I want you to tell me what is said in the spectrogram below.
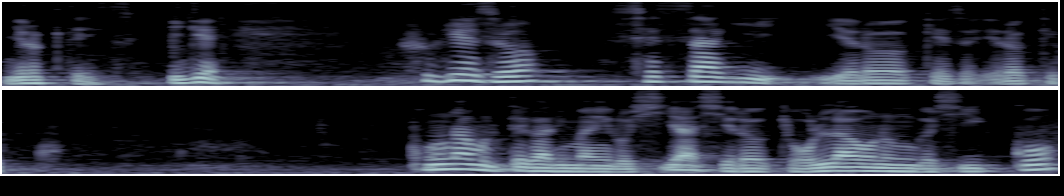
이렇게 돼 있어요. 이게 흙에서 새싹이 이렇게 해서 이렇게 콩- 콩나물 대가리만이로 씨앗이 이렇게 올라오는 것이 있고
